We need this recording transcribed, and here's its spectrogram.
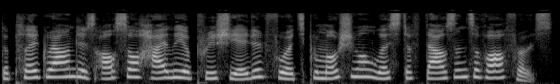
the playground is also highly appreciated for its promotional list of thousands of offers.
